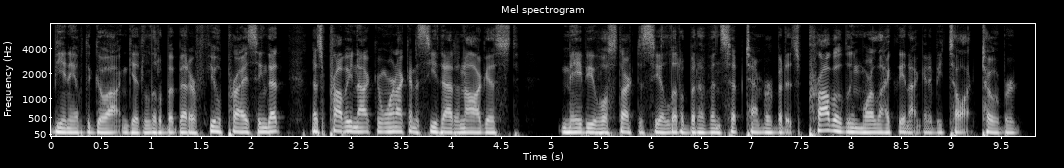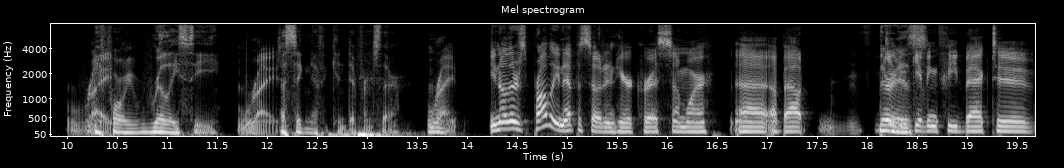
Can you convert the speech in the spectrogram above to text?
being able to go out and get a little bit better fuel pricing. That that's probably not going we're not going to see that in August. Maybe we'll start to see a little bit of in September, but it's probably more likely not going to be till October Right. before we really see Right. a significant difference there. Right. You know, there's probably an episode in here, Chris, somewhere uh, about There giving, is. giving feedback to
